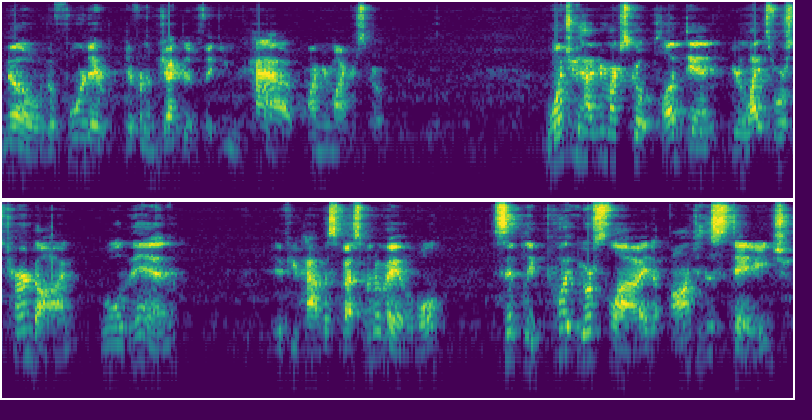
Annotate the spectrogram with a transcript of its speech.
know the four di different objectives that you have on your microscope. Once you have your microscope plugged in, your light source turned on, we will then, if you have a specimen available, simply put your slide onto the stage.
